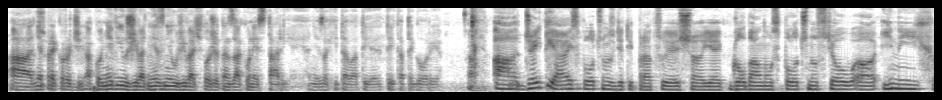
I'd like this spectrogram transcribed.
a neprekročiť, ako nevyužívať, nezneužívať to, že ten zákon je starý a nezachytáva tie, tie kategórie. A JTI, spoločnosť, kde ty pracuješ, je globálnou spoločnosťou. V iných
